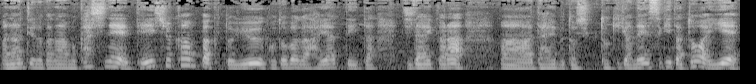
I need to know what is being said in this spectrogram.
まあ、なんていうのかな昔ね亭主関白という言葉が流行っていた時代から、まあ、だいぶ時がね過ぎたとはいえ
